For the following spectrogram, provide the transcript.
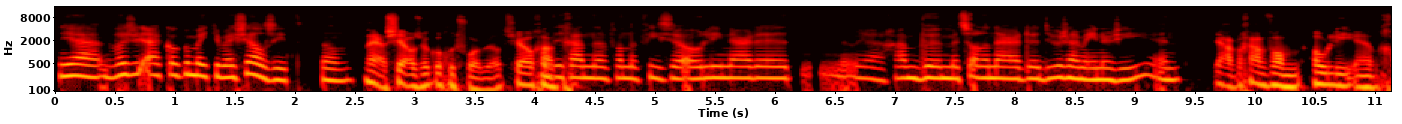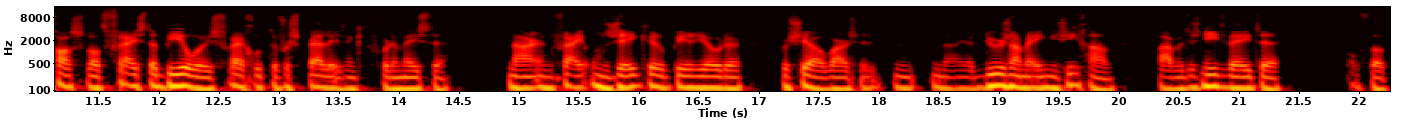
ja wat je eigenlijk ook een beetje bij Shell ziet dan. Nou ja, Shell is ook een goed voorbeeld. Shell Want gaat die gaan eh, van de vieze olie naar de... Ja, gaan we met z'n allen naar de duurzame energie. En Ja, we gaan van olie en gas, wat vrij stabiel is, vrij goed te voorspellen is, denk ik voor de meesten, naar een vrij onzekere periode voor Shell, waar ze naar ja, duurzame energie gaan. Waar we dus niet weten of dat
